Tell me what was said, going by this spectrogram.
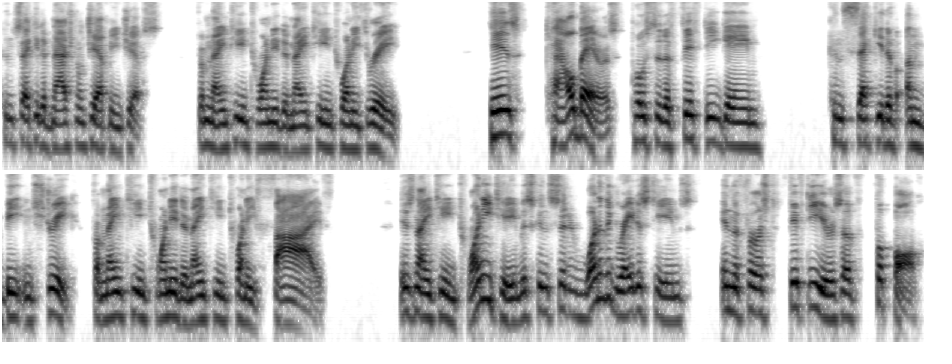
consecutive national championships from 1920 to 1923. His Cal Bears posted a 50 game consecutive unbeaten streak from 1920 to 1925. His 1920 team is considered one of the greatest teams in the first 50 years of football.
